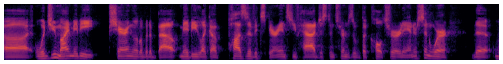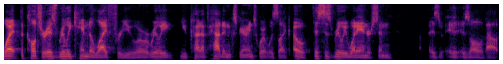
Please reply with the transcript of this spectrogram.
uh, would you mind maybe sharing a little bit about maybe like a positive experience you've had just in terms of the culture at Anderson where the what the culture is really came to life for you or really you kind of had an experience where it was like, oh, this is really what Anderson is is all about?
